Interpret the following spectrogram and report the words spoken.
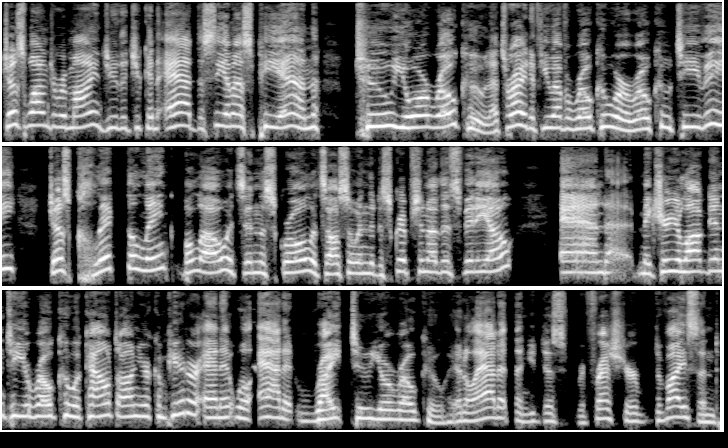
just wanted to remind you that you can add the CMSPN to your Roku. That's right. If you have a Roku or a Roku TV, just click the link below. It's in the scroll. It's also in the description of this video. And uh, make sure you're logged into your Roku account on your computer and it will add it right to your Roku. It'll add it. Then you just refresh your device and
